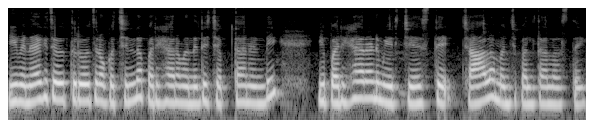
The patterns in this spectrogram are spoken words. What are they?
ఈ వినాయక చవితి రోజున ఒక చిన్న పరిహారం అనేది చెప్తానండి. ఈ పరిహారాన్ని మీరు చేస్తే చాలా మంచి ఫలితాలు వస్తాయి.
